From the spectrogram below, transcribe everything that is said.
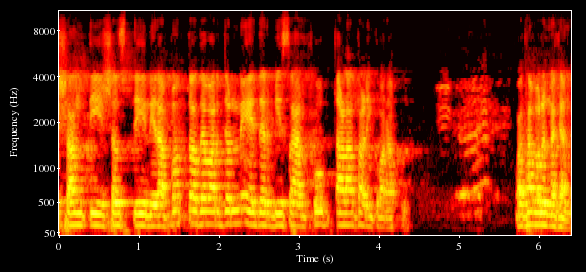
শান্তি, স্বস্তি, নিরাপত্তা দেওয়ার জন্য এদের বিচার খুব তাড়াতাড়ি করা হোক। কথা বলেন না কেন?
